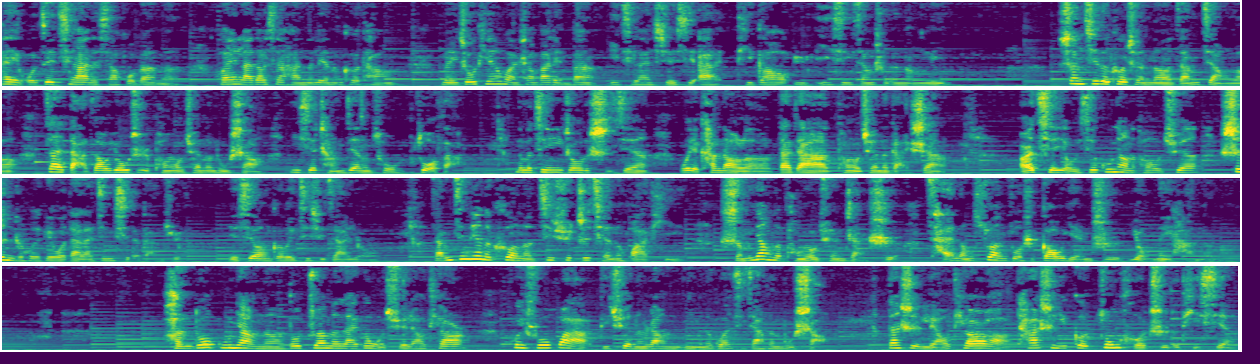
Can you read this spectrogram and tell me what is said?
嘿，我最亲爱的小伙伴们，欢迎来到夏涵的恋能课堂。每周天晚上八点半，一起来学习爱，提高与异性相处的能力。上期的课程呢，咱们讲了在打造优质朋友圈的路上一些常见的错误做法。那么近一周的时间，我也看到了大家朋友圈的改善，而且有一些姑娘的朋友圈甚至会给我带来惊喜的感觉。也希望各位继续加油。咱们今天的课呢，继续之前的话题，什么样的朋友圈展示才能算作是高颜值、有内涵的呢？很多姑娘呢都专门来跟我学聊天儿，会说话的确能让你们的关系加分不少。但是聊天儿啊，它是一个综合值的体现，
